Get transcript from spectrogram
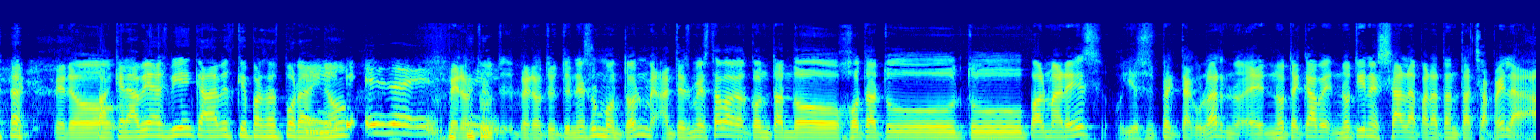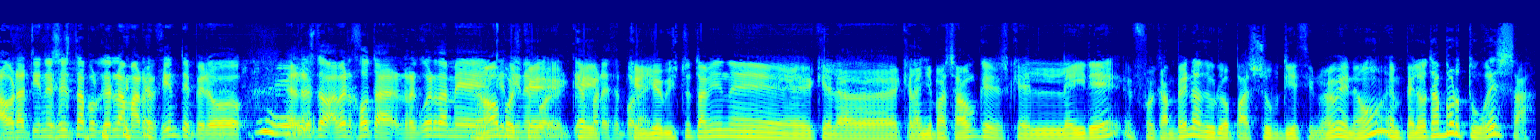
Pero Para que la veas bien cada vez que pasas por ahí, ¿no? Sí, Eso es. Pero sí. tú, pero tú tienes un montón. Antes me estaba contando Jota tu, tu palmarés. Oye, es espectacular. No, eh, no te cabe, no tienes sala para tanta chapela. Ahora tienes esta porque es la más reciente, pero el resto. A ver, Jota, recuérdame No, qué, pues tiene que, por- qué que- aparece por que ahí. yo he visto también eh, que, la- que el año pasado, que es que el Leire fue campeona de Europa Sub-19, ¿no? En pelota portuguesa.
